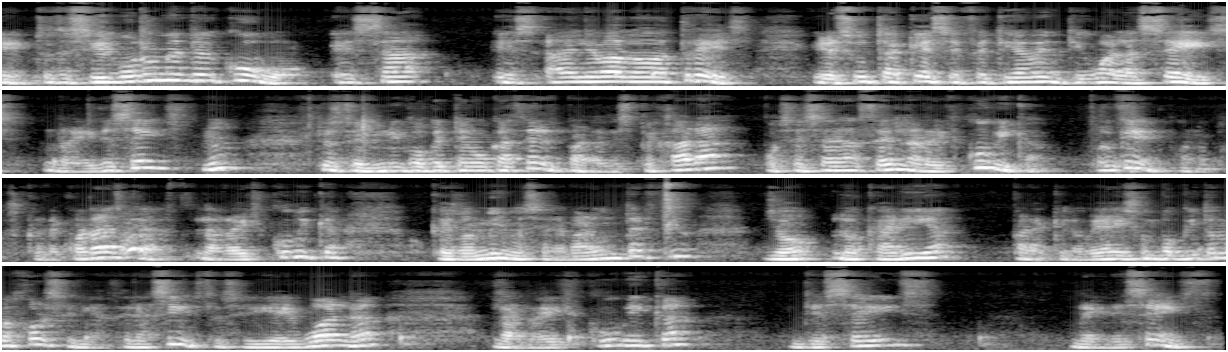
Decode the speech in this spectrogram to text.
Entonces si el volumen del cubo es A es a elevado a 3 y resulta que es efectivamente igual a 6 raíz de 6, ¿no? Entonces lo único que tengo que hacer para despejar a, pues es hacer la raíz cúbica. ¿Por qué? Bueno, pues que recordáis que la raíz cúbica, que es lo mismo es elevar a un tercio, yo lo que haría, para que lo veáis un poquito mejor, sería hacer así. Esto sería igual a la raíz cúbica de 6 raíz de 6.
